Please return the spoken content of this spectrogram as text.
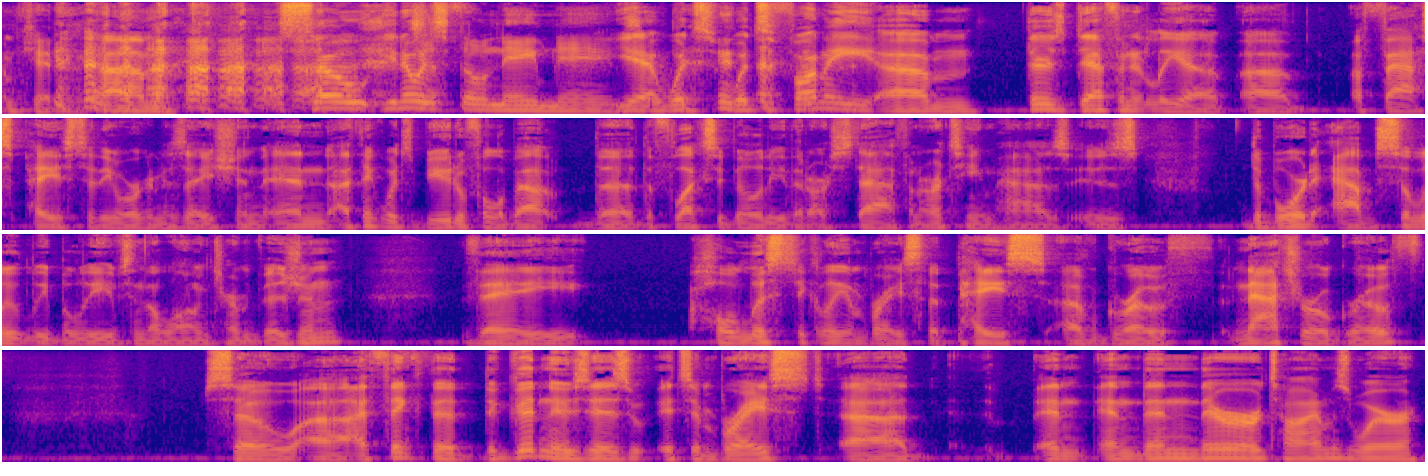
I'm kidding. Um, so you know, it's Just don't name names. Yeah, what's what's funny? Um, there's definitely a, a, a fast pace to the organization, and I think what's beautiful about the the flexibility that our staff and our team has is the board absolutely believes in the long term vision. They holistically embrace the pace of growth, natural growth. So uh, I think the the good news is it's embraced, uh, and and then there are times where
